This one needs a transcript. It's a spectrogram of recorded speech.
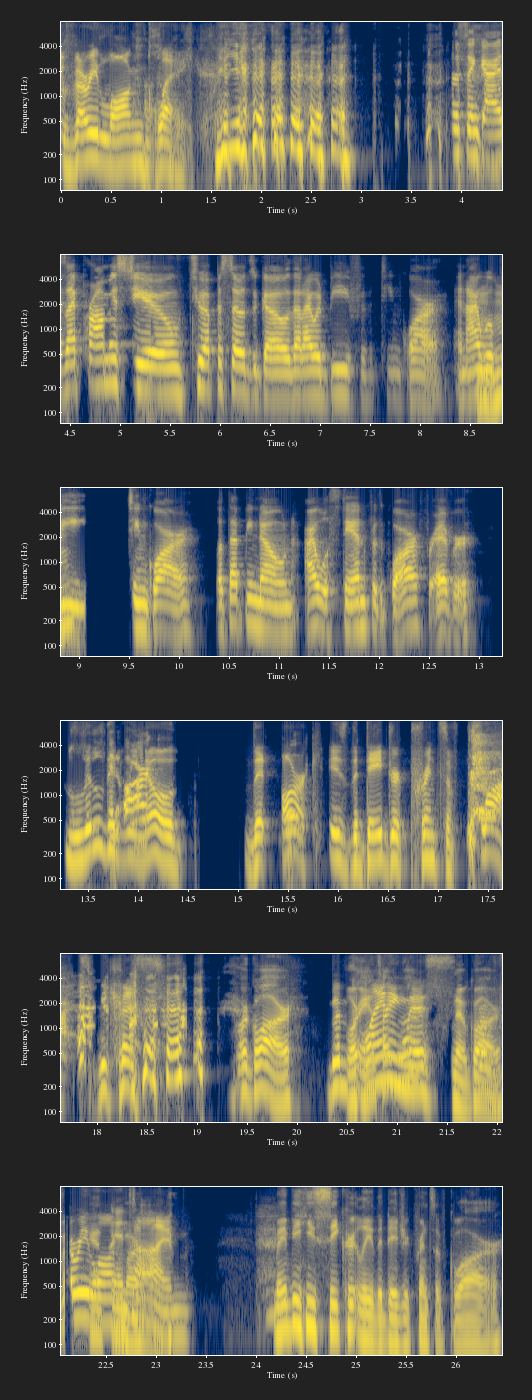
A very long play. yeah. Listen, guys, I promised you two episodes ago that I would be for the Team Guar, and I will Mhm. be Team Guar. Let that be known. I will stand for the Guar forever. Little did And we Ark- know that oh. Ark is the Daedric Prince of Plot because Or Guar. been Or planning anti-Guar? this No, for Guar. a very long Anti-Guar. time. Maybe he's secretly the Daedric Prince of Guar.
